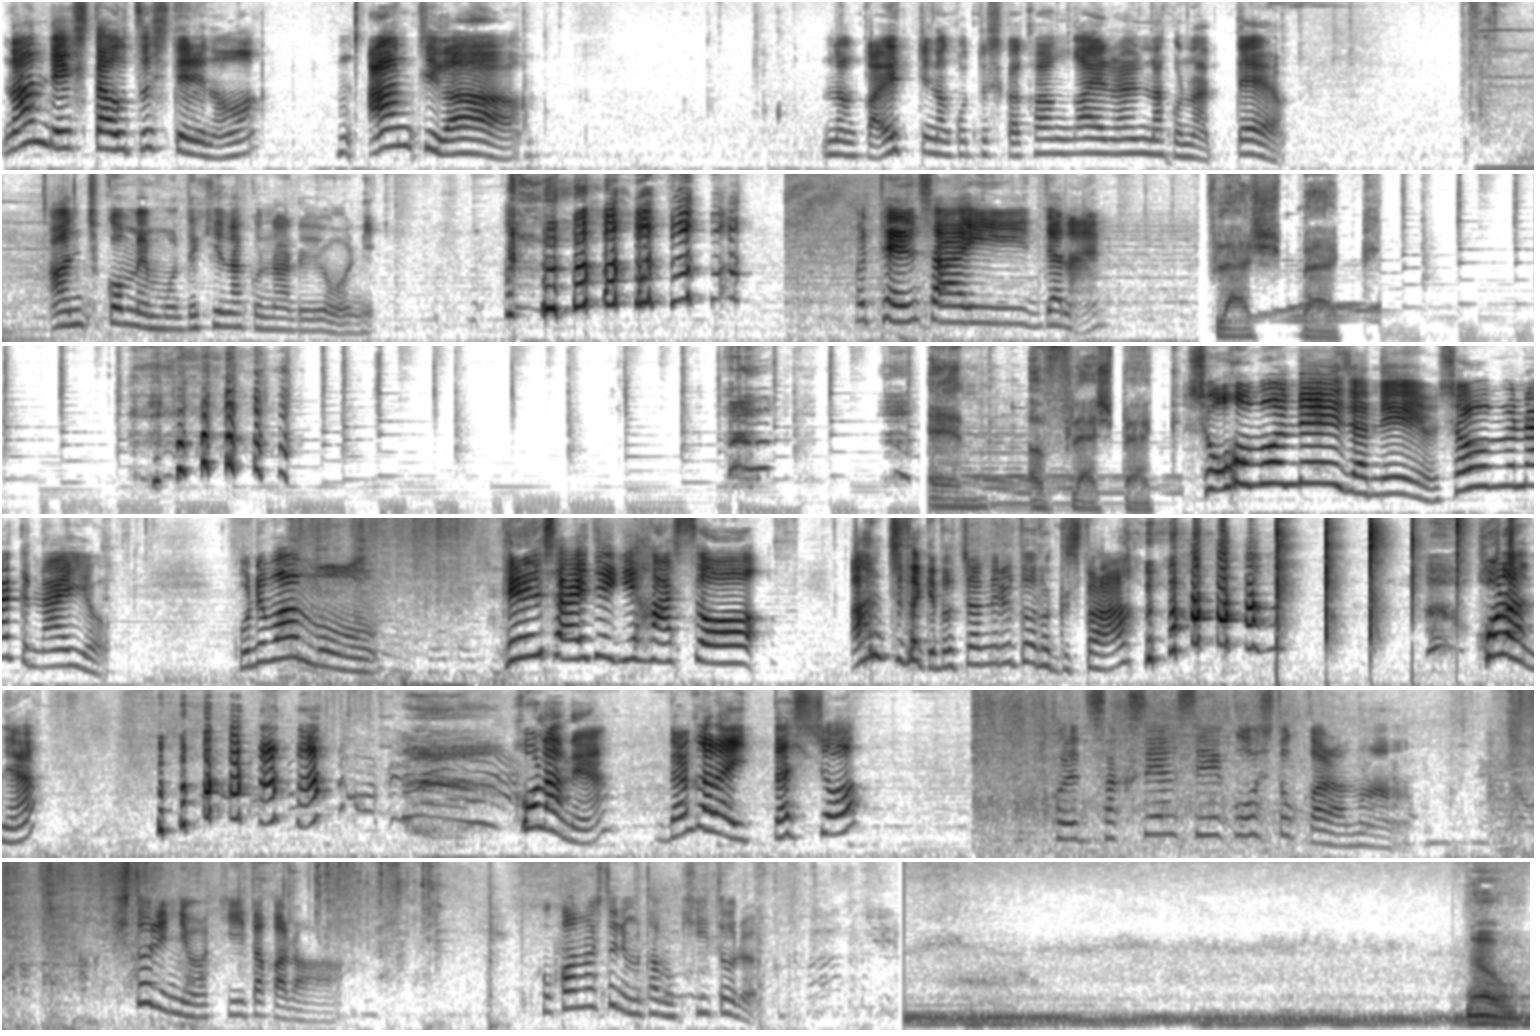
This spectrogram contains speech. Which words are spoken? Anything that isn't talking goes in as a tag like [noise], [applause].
なんで下映してるの？アンチがなんかエッチなことしか考えられなくなってアンチコメもできなくなるように。[laughs] これ天才じゃない？Flashback. End of flashback. [laughs] しょうもねえじゃねえよ。しょうもなくないよこれはもう天才的発想。アンチだけどチャンネル登録した？[laughs] ほらね。[laughs] ほらね。だから言ったっしょ？これ作戦成功しとくからな。一人には聞いたから。他の人にも多分聞いとる。No.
